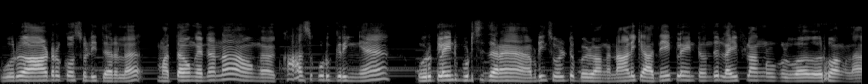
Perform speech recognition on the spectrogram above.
ஒரு ஆர்டருக்கோ சொல்லி தரல. மற்றவங்க என்னன்னா, அவங்க காசு கொடுக்குறீங்க ஒரு கிளைண்ட் பிடிச்சி தரேன் அப்படின்னு சொல்லிட்டு போயிடுவாங்க. நாளைக்கு அதே கிளைண்ட் வந்து லைஃப் லாங் உங்களுக்கு வருவாங்களா?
